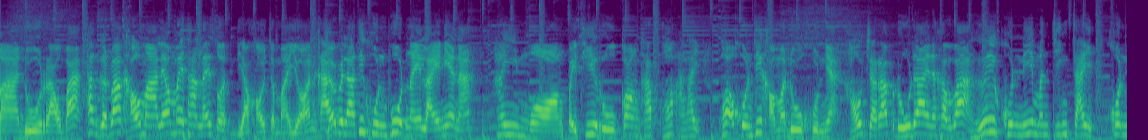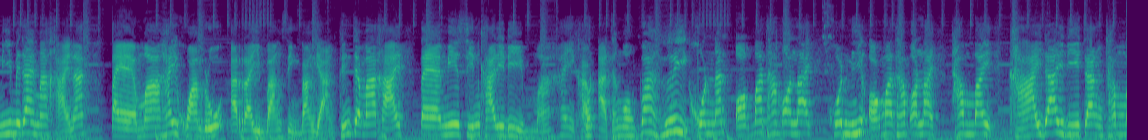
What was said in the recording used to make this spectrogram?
มาดูเราบ้าง ถ้าเกิดว่าเขามาแล้วไม่ทันไลฟ์สด เดี๋ยวเขาจะมาย้อนครับแล้วเวลาที่คุณพูดในไลฟ์เนี่ยนะ ให้มองไปที่รูกล้องครับ เพราะอะไร เพราะคนที่เขามาดูคุณเนี่ยเขาจะรับรู้ได้นะครับว่าเฮ้ยคนนี้มันจริงใจ คนนี้ไม่ได้มาขายนะ แต่มาให้ความรู้อะไรบางสิ่งบางอย่าง ถึงจะมาขาย แต่มีสินค้าดีๆ มาให้ครับคนอาจจะงงว่าเฮ้ย คนนั้นออกมาทำออนไลน์ คนนี้ออกมาทำออนไลน์ทำไมขายได้ดีจังทำไม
